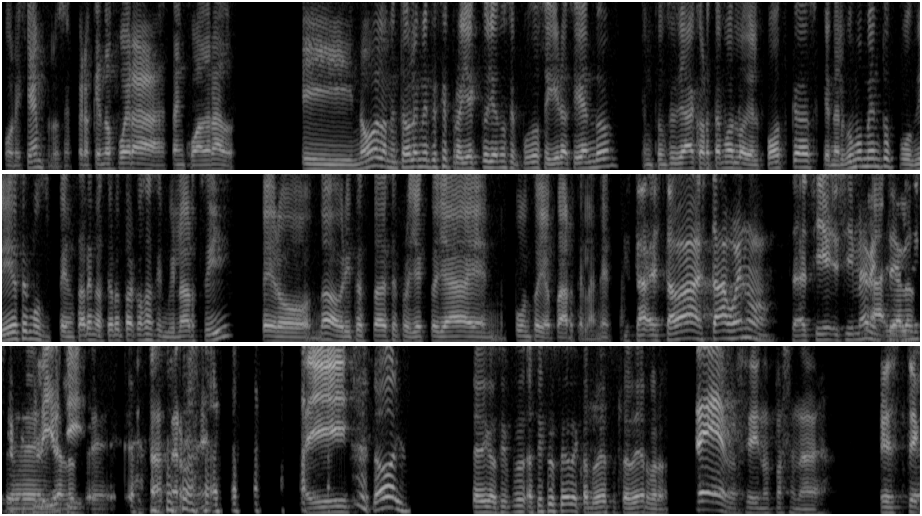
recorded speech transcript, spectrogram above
por ejemplo, o sea, pero que no fuera tan cuadrado. Y no, lamentablemente ese proyecto ya no se pudo seguir haciendo, entonces ya cortamos lo del podcast, que en algún momento pudiésemos pensar en hacer otra cosa similar, sí, pero no, ahorita está ese proyecto ya en punto y aparte, la neta. Está, estaba, estaba bueno. O sea, sí, sí me ah, aventé. ya lo sé, ya lo sé. Estaba perro, ¿eh? Ahí. No, te digo, así, así sucede cuando debe suceder, bro. Sí, pues sí, no pasa nada. Este,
